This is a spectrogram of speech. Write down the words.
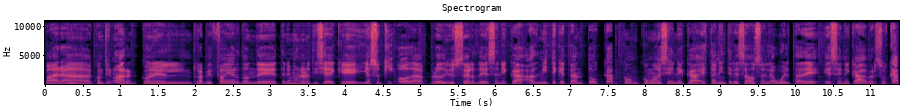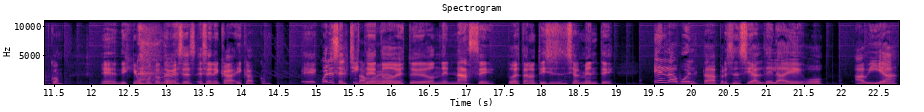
para continuar con el Rapid Fire donde tenemos la noticia de que Yasuki Oda, producer de SNK, admite que tanto Capcom como SNK están interesados en la vuelta de SNK versus Capcom. Eh, dije un montón de veces SNK y Capcom. Eh, ¿Cuál es el chiste de todo bien. esto y de dónde nace toda esta noticia esencialmente? En la vuelta presencial de la Evo había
